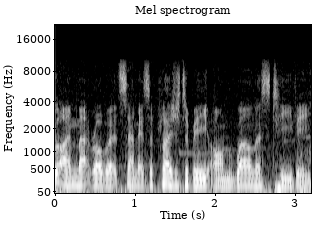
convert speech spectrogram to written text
I'm Matt Roberts, and it's a pleasure to be on Wellness TV.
